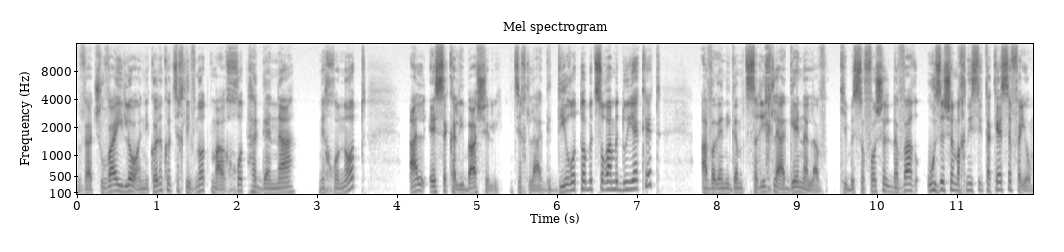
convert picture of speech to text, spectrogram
והתשובה היא לא, אני קודם כל צריך לבנות מערכות הגנה נכונות על עסק הליבה שלי. אני צריך להגדיר אותו בצורה מדויקת, אבל אני גם צריך להגן עליו, כי בסופו של דבר הוא זה שמכניס לי את הכסף היום.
